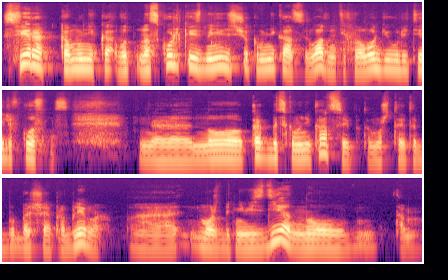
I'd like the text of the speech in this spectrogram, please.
Сфера коммуникации. Вот насколько изменились еще коммуникации. Ладно, технологии улетели в космос. Э, но как быть с коммуникацией? Потому что это большая проблема. А, может быть, не везде, но там,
